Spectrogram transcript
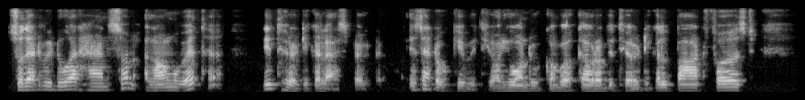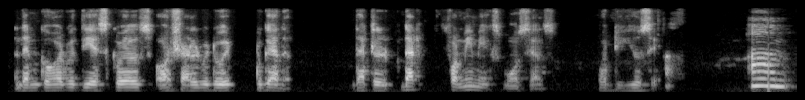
so that we do our hands-on along with the theoretical aspect. Is that okay with you, or you want to cover cover up the theoretical part first, and then go ahead with the SQLs, or shall we do it together? That'll that for me makes more sense. What do you say? Um,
